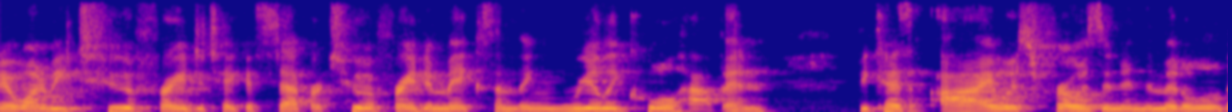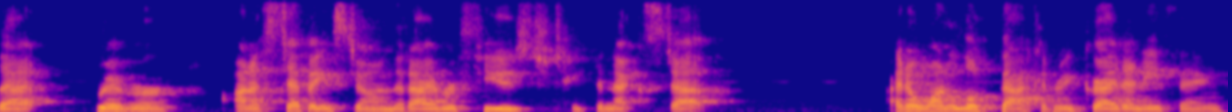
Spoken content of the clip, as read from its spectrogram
don't want to be too afraid to take a step or too afraid to make something really cool happen because I was frozen in the middle of that river on a stepping stone that I refused to take the next step. I don't want to look back and regret anything.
